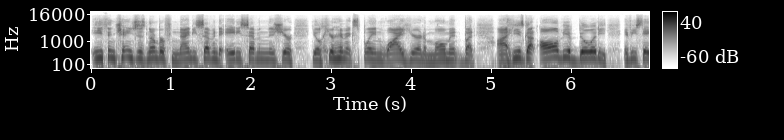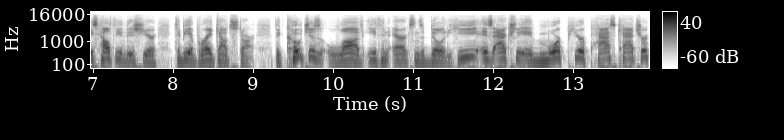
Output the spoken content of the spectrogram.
Ethan changed his number from 97 to 87 this year. You'll hear him explain why here in a moment, but uh, he's got all the ability if he stays healthy this year to be a breakout star. The coaches love Ethan Erickson's ability he is actually a more pure pass catcher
